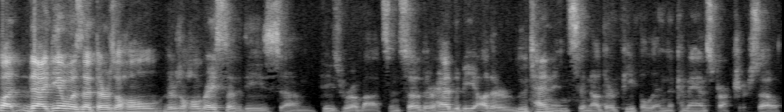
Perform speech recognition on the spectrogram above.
but the idea was that there's a whole there's a whole race of these um, these robots, and so there had to be other lieutenants and other people in the command structure. So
